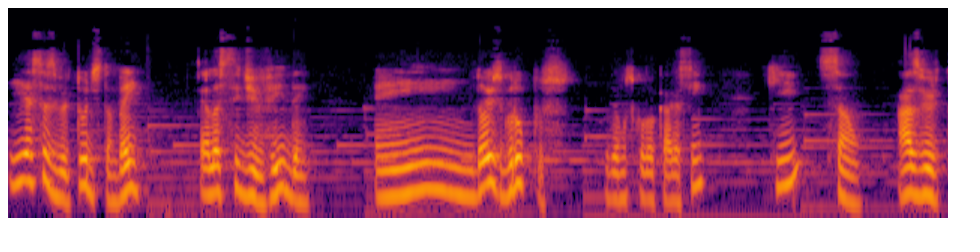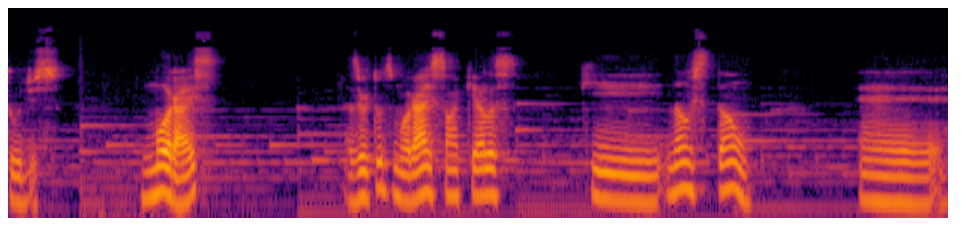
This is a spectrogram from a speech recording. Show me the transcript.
E essas virtudes também, elas se dividem em dois grupos, podemos colocar assim, que são as virtudes morais. As virtudes morais são aquelas que não estão é,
